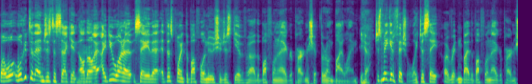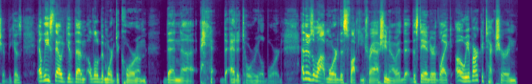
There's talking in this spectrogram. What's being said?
Well, well, we'll get to that in just a second. Although I, I do want to say that at this point, the Buffalo News should just give uh, the Buffalo Niagara Partnership their own byline. Yeah. just make it official. Like just say uh, written by the Buffalo Niagara Partnership because at least that would give them a little bit more decorum than uh, the editorial board. And there's a lot more to this fucking trash. You know, the, the standard like, oh, we have architecture and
